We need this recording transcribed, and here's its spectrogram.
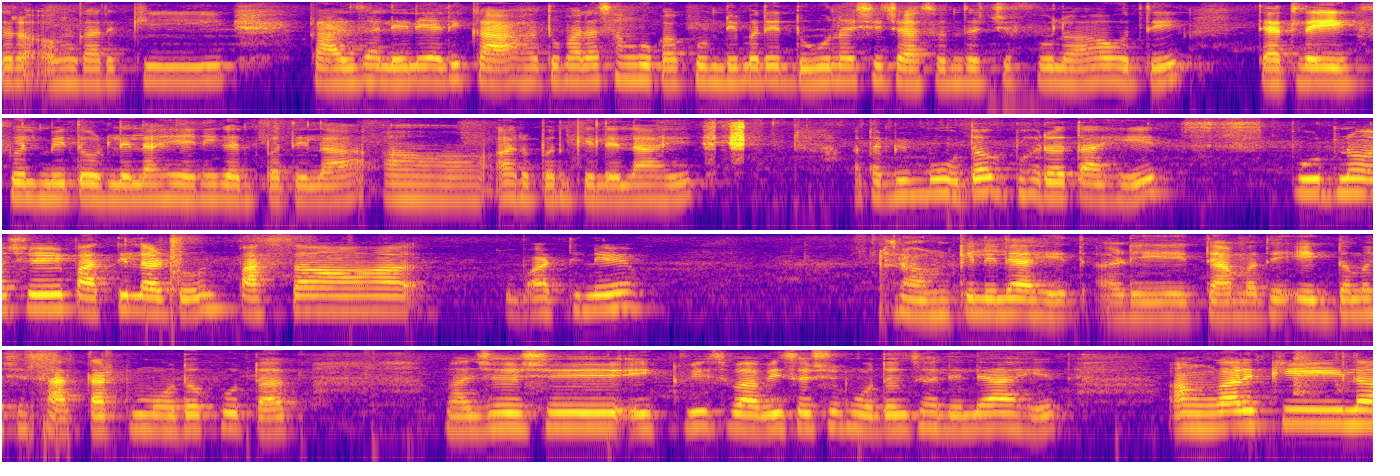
तर अंगारकी काल झालेली आणि का तुम्हाला सांगू का? कुंडीमध्ये दोन अशी जास्वंदाची फुलं होती. त्यातलं एक फुल मी तोडलेलं आहे आणि गणपतीला अर्पण केलेलं आहे. आता मी मोदक भरत आहे. पूर्ण असे पाती लाटून पाच सहा वाटीने राऊंड केलेले आहेत आणि त्यामध्ये एकदम असे सात आठ मोदक होतात. माझे असे एकवीस बावीस असे मोदक झालेले आहेत. अंगारकीला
